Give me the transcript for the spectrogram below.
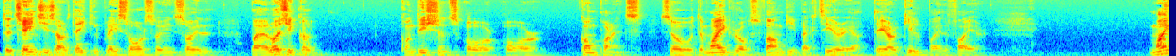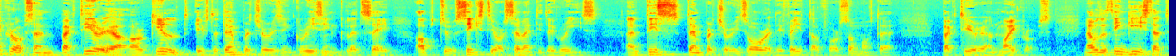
the changes are taking place also in soil biological conditions or, or components. So the microbes, fungi, bacteria, they are killed by the fire. Microbes and bacteria are killed if the temperature is increasing, let's say, up to 60 or 70 degrees. And this temperature is already fatal for some of the bacteria and microbes. Now, the thing is that,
